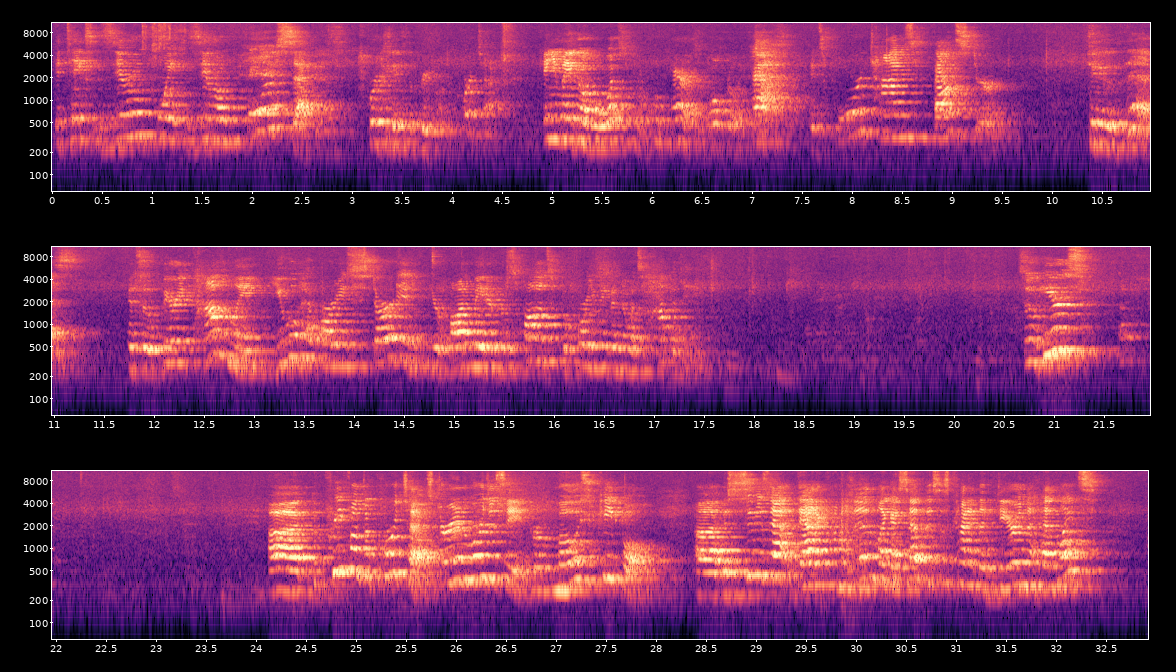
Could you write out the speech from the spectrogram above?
It takes 0.04 seconds for it to get to the prefrontal cortex. And you may go, well, what's, who cares? It's both really fast. It's four times faster to do this. And so very commonly, you will have already started your automated response before you even know what's happening. So here's uh, the prefrontal cortex during an emergency for most people. Uh, as soon as that data comes in, like I said, this is kind of the deer in the headlights.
